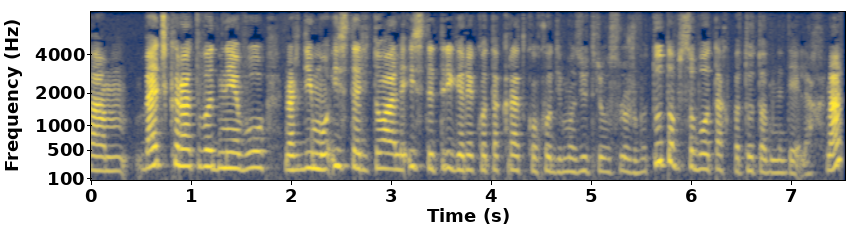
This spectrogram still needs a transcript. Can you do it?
um, večkrat v dnevu naredimo iste rituale, iste triggerje, kot takrat, ko hodimo zjutraj v službo, tudi ob sobotah, pa tudi ob nedeljah. Ne?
